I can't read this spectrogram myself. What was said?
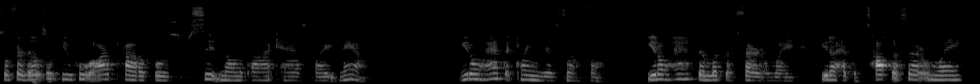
So, for those of you who are prodigals sitting on the podcast right now, you don't have to clean yourself up. You don't have to look a certain way. You don't have to talk a certain way.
